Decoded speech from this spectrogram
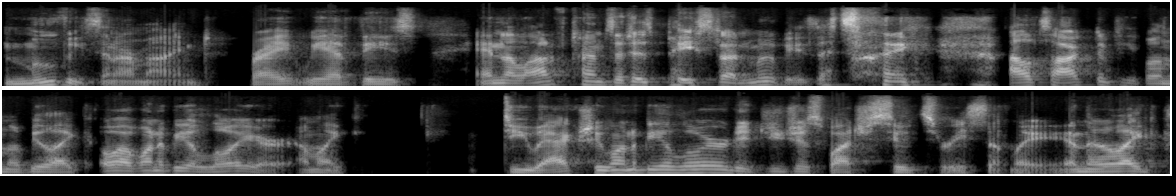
movies in our mind, right? We have these, and a lot of times it is based on movies. It's like I'll talk to people and they'll be like, "Oh, I want to be a lawyer." I'm like, do you actually want to be a lawyer? did you just watch Suits recently? And they're like,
